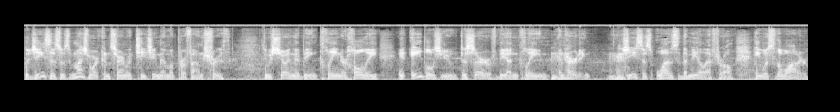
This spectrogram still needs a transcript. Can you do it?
But Jesus was much more concerned with teaching them a profound truth. He was showing that being clean or holy enables you to serve the unclean and mm-hmm. hurting. Mm-hmm. Jesus was the meal, after all. He was the water.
